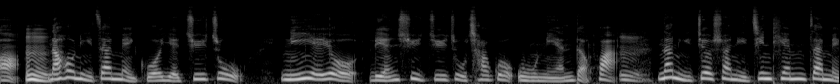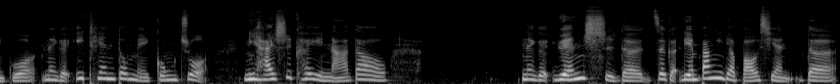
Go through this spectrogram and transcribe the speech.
啊、哦，嗯，然后你在美国也居住，你也有连续居住超过五年的话，嗯，那你就算你今天在美国那个一天都没工作，你还是可以拿到那个原始的这个联邦医疗保险的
